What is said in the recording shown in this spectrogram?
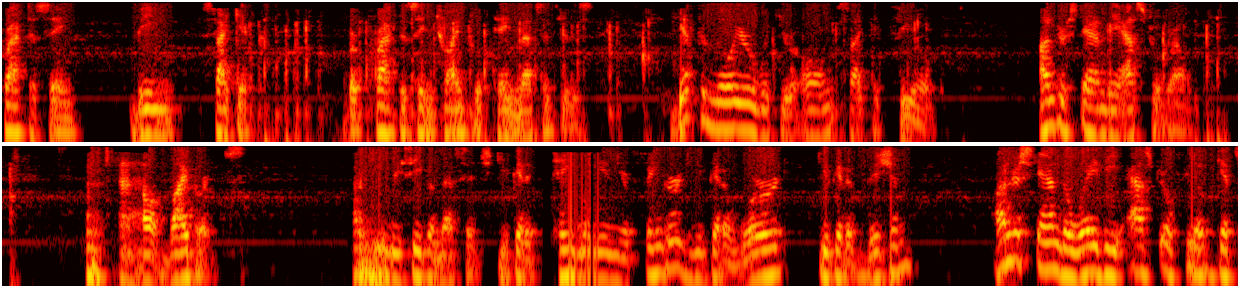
practicing being psychic or practicing trying to obtain messages, get familiar with your own psychic field. Understand the astral realm. Understand how it vibrates. How do you receive a message? Do you get a tingling in your finger? Do you get a word? Do you get a vision? understand the way the astral field gets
